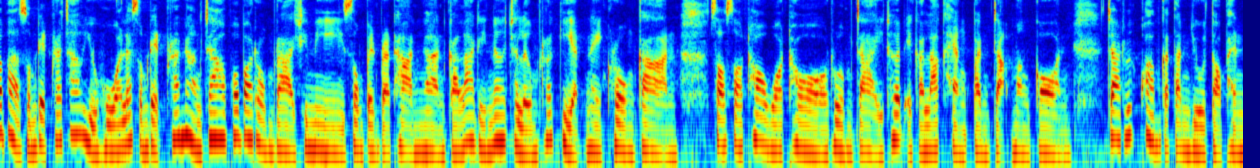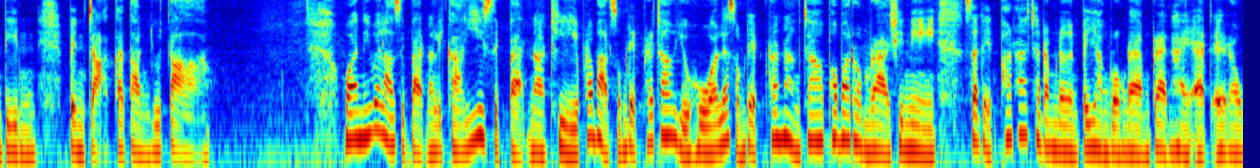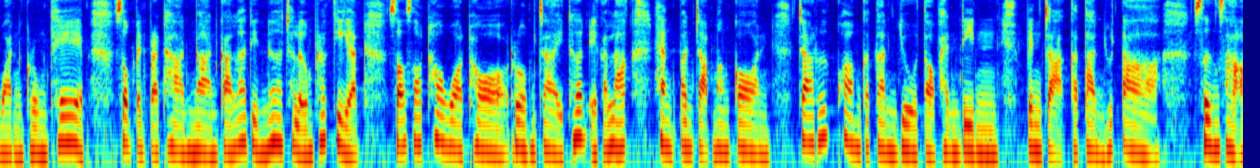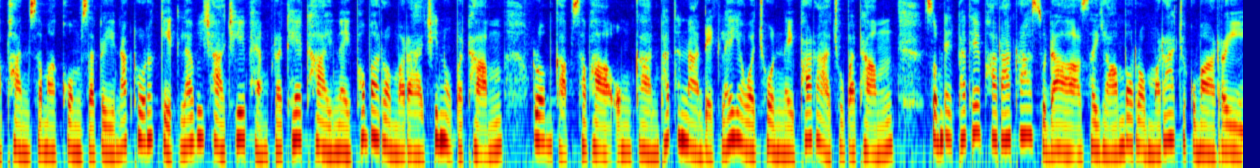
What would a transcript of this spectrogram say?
ระบาทสมเด็จพระเจ้าอยู่หัวและสมเด็จพระนางเจ้าพระบรมราชินี ทรงเป็นประธานงานกาลาดินเนอร์เฉลิมพระเกียรติในโครงการ สสทวท รวมใจเทิดเอกลักษณ์แห่งปัญจมังกร จารึกความกตัญญูต่อแผ่นดิน เป็นจะกตัญญูตา วันนี้เวลา 18นาฬิกา28 นาทีพระบาทสมเด็จพระเจ้าอยู่หัว และสมเด็จพระนางเจ้าพระบรมราชินี เสด็จพระราชดำเนินไปยังโรงแรมแกรนด์ไฮแอทเอราวันกรุงเทพ ทรงเป็นประธานงานกาลาดินเนอร์เฉลิมพระเกียรติ สสทวท รวมใจเทิดเอกลักษณ์แห่งปัญจมังกร จารึกความกตัญญูต่อแผ่นดิน เป็นจากกตัญญูตา ซึ่งสหพันธ์สมาคมสตรีนักธุรกิจ และวิชาชีพแห่งประเทศไทยในพระบรมราชินูปถัมภ์ร่วมกับสภาองค์การพัฒนาเด็กและเยาวชนในพระราชูปถัมภ์สมเด็จพระเทพรัตนราชสุดา สยามบรมราชกุมารี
